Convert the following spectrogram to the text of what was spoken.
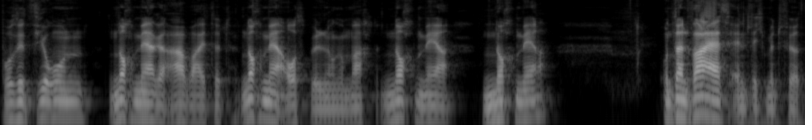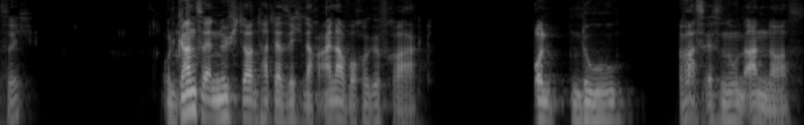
Positionen, noch mehr gearbeitet, noch mehr Ausbildung gemacht, noch mehr, noch mehr. Und dann war er es endlich mit 40. Und ganz ernüchternd hat er sich nach einer Woche gefragt, und nu, was ist nun anders?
